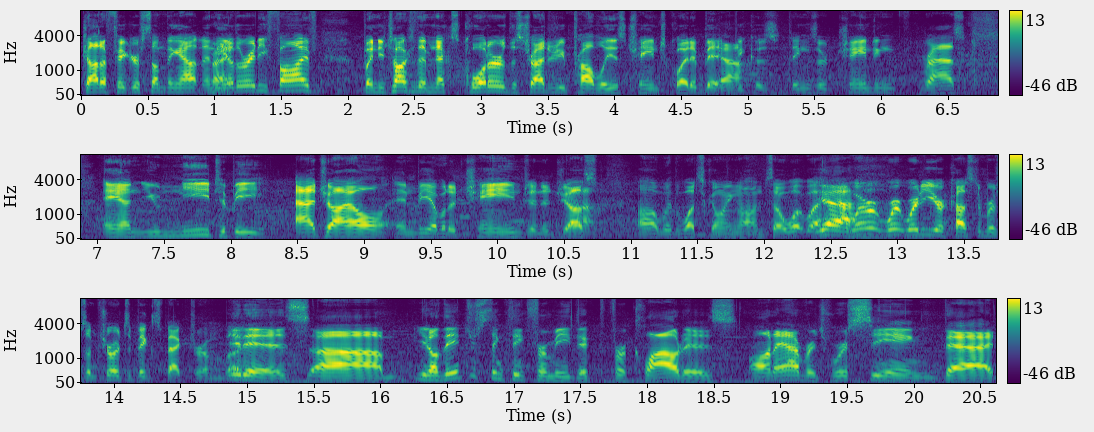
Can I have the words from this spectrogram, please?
got to figure something out, and right. the other 85, when you talk to them next quarter, the strategy probably has changed quite a bit yeah. because things are changing fast, and you need to be agile and be able to change and adjust yeah uh, with what's going on. So what, yeah. where, where, where, do your customers, I'm sure it's a big spectrum. But. It is. Um, you know, the interesting thing for me to, for cloud is, on average, we're seeing that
